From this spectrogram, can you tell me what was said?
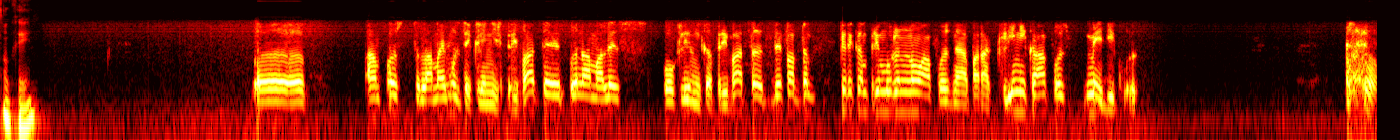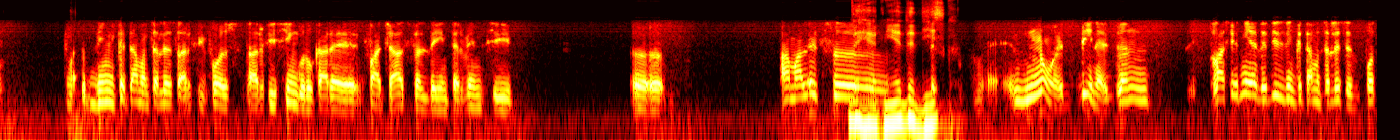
Ok. Uh, am fost la mai multe clinici private până am ales o clinică privată. De fapt, în- cred că în primul rând nu a fost neapărat clinica, a fost medicul. Din câte am înțeles, ar fi fost, ar fi singurul care face astfel de intervenții. Uh, am ales... Uh, De hernie de disc? Nu, bine, în, la hernie de disc, din câte am înțeles, pot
